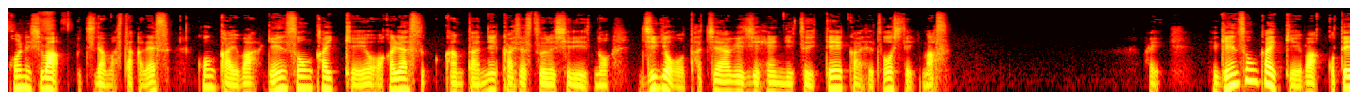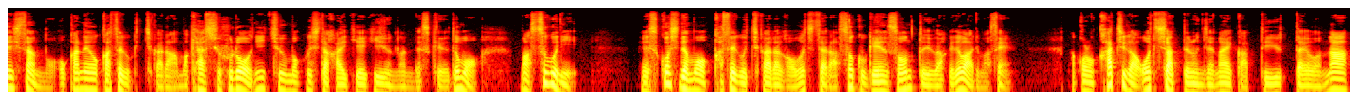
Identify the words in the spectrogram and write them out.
こんにちは、内田正孝です。今回は減損会計を分かりやすく簡単に解説するシリーズの事業立ち上げ時編について解説をしていきます。はい。減損会計は固定資産のお金を稼ぐ力、まあ、キャッシュフローに注目した会計基準なんですけれども、まあ、すぐに少しでも稼ぐ力が落ちたら即減損というわけではありません。この価値が落ちちゃってるんじゃないかって言ったような、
